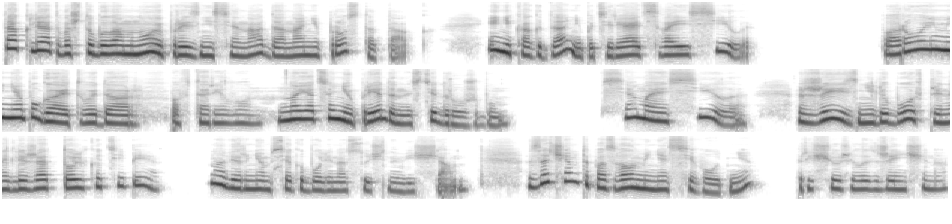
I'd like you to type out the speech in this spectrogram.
Та клятва, что была мною произнесена, дана не просто так и никогда не потеряет своей силы. «Порой меня пугает твой дар», — повторил он, — «но я ценю преданность и дружбу. Вся моя сила, жизнь и любовь принадлежат только тебе. Но вернемся к более насущным вещам. Зачем ты позвал меня сегодня?» — прищурилась женщина.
